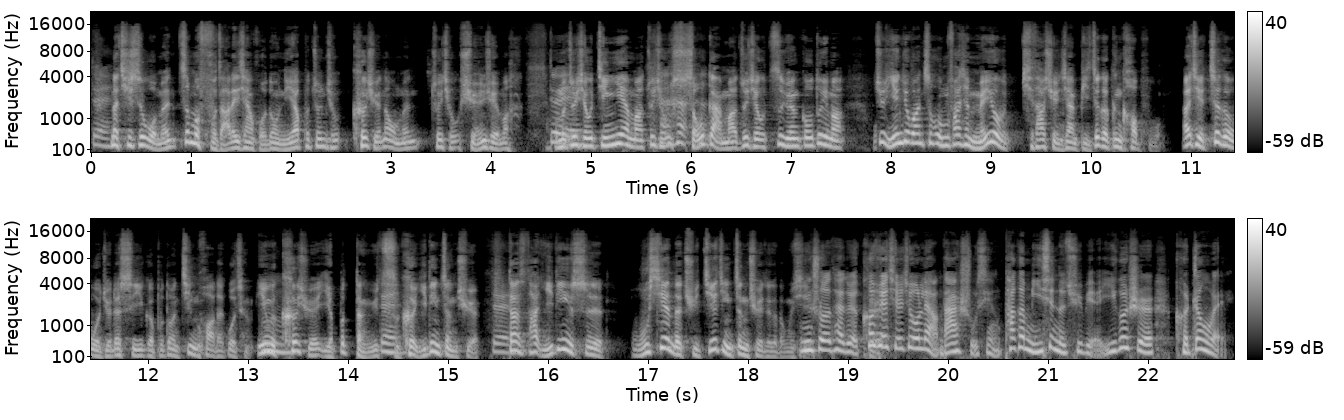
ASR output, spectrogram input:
对。那其实我们这么复杂的一项活动，你要不追求科学，那我们追求玄学吗？我们追求经验吗？追求手感吗？追求资源勾兑吗？就研究完之后，我们发现没有其他选项比这个更靠谱。而且这个我觉得是一个不断进化的过程，因为科学也不等于此刻一定正确，对。但是它一定是。无限的去接近正确这个东西，您说的太对。科学其实就有两大属性，它跟迷信的区别，一个是可证伪，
